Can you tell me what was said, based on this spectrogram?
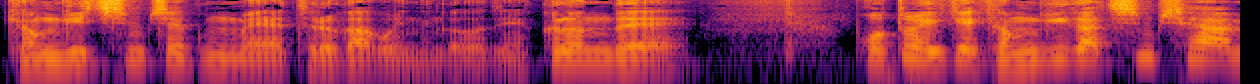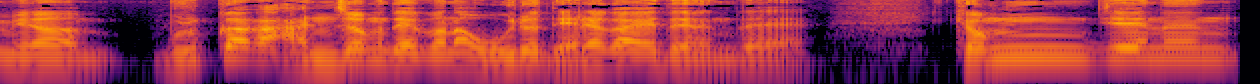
경기 침체 국면에 들어가고 있는 거거든요. 그런데 보통 이렇게 경기가 침체하면 물가가 안정되거나 오히려 내려가야 되는데 경제는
